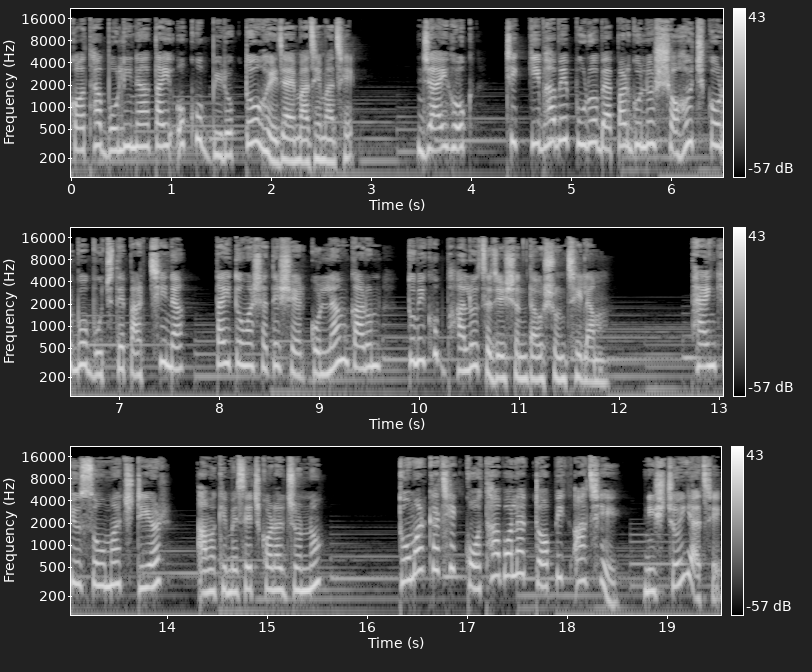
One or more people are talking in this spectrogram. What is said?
কথা বলি না, তাই ও খুব বিরক্তও হয়ে যায় মাঝে মাঝে। যাই হোক ঠিক কীভাবে পুরো ব্যাপারগুলো সহজ করব বুঝতে পারছি না, তাই তোমার সাথে শেয়ার করলাম, কারণ তুমি খুব ভালো সাজেশন দাও শুনছিলাম। Thank you so much dear আমাকে মেসেজ করার জন্য। তোমার কাছে কথা বলার টপিক আছে? নিশ্চয়ই আছে।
